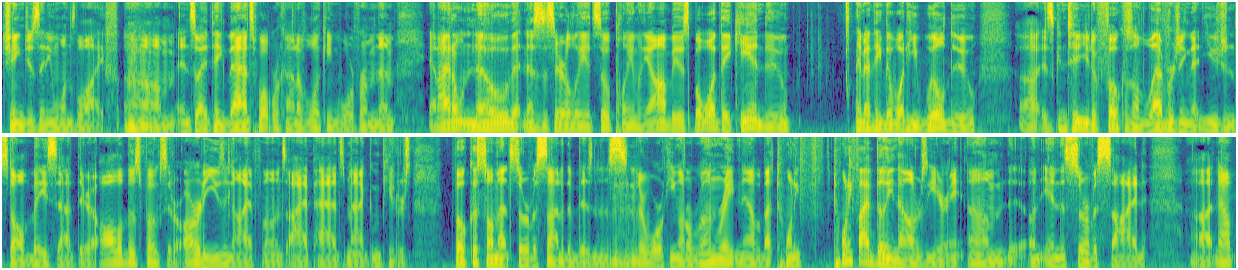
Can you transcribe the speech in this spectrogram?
changes anyone's life. Um, and so I think that's what we're kind of looking for from them. And I don't know that necessarily it's so plainly obvious, but what they can do. And I think that what he will do uh, is continue to focus on leveraging that huge installed base out there. All of those folks that are already using iPhones, iPads, Mac computers, focus on that service side of the business. They're working on a run rate now of about 20, $25 billion a year um, in the service side. Uh, now,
